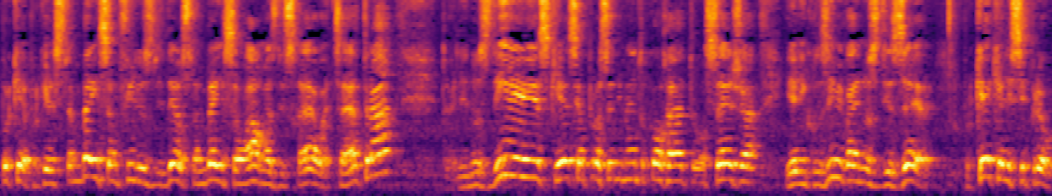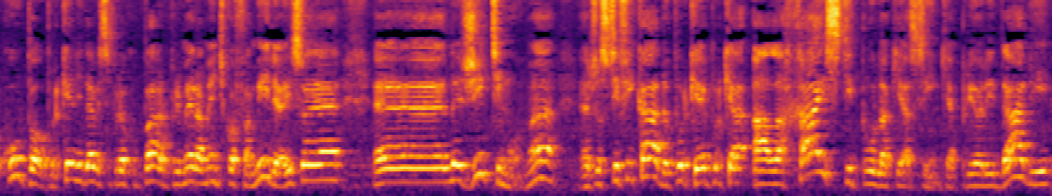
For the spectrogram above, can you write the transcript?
Por quê? Porque eles também são filhos de Deus, também são almas de Israel, etc. Então ele nos diz que esse é o procedimento correto, ou seja, ele inclusive vai nos dizer por que, que ele se preocupa, ou por que ele deve se preocupar primeiramente com a família, isso é, é legítimo, é? é? justificado. Por quê? Porque a Allah estipula que é assim, que a prioridade,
